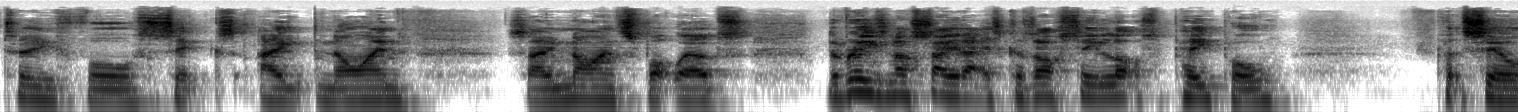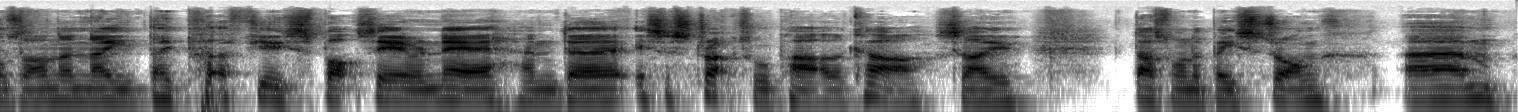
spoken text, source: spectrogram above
two, four, six, eight, nine. So nine spot welds. The reason I say that is because I see lots of people put sills on and they, they put a few spots here and there and uh, it's a structural part of the car. So does want to be strong. Um,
